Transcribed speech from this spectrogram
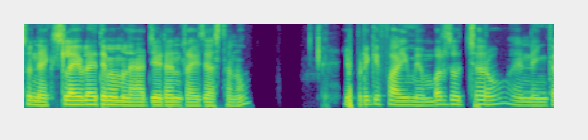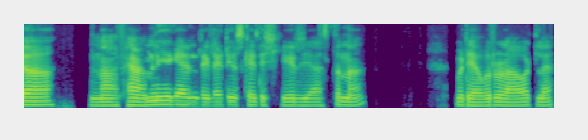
సో, నెక్స్ట్ లైవ్‌లో అయితే మిమ్మల్ని యాడ్ చేయడానికి ట్రై చేస్తాను. ఇప్పటికి 5 మెంబర్స్ వచ్చారు. అండ్ ఇంకా నా ఫ్యామిలీకి అండ్ రిలేటివ్స్‌కైతే షేర్ జేస్తున్నా. బట్ ఎవరు రావట్లే.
